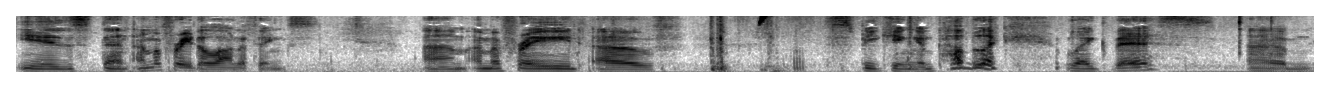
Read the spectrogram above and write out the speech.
is that I'm afraid a lot of things. Um, I'm afraid of speaking in public like this. Um,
